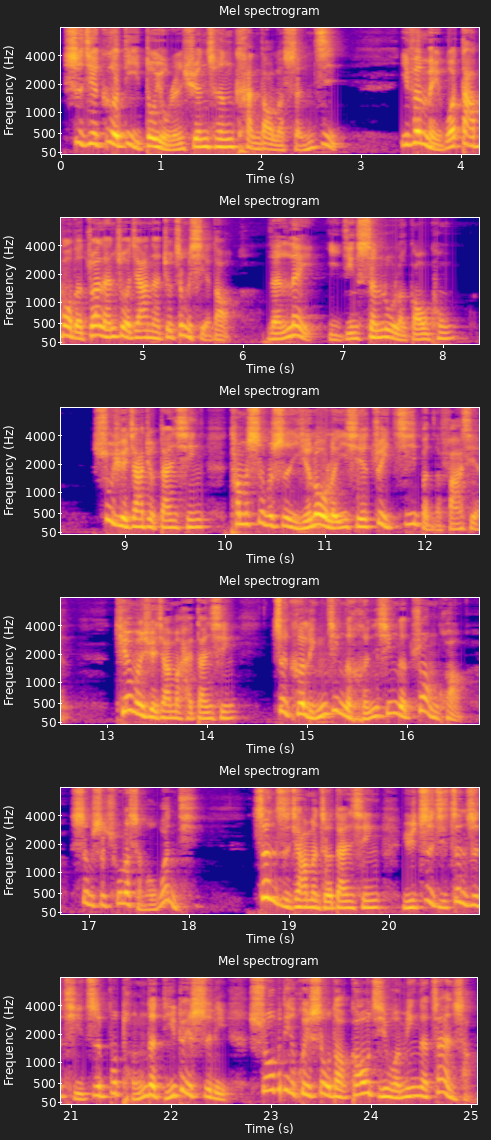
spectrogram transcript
世界各地都有人宣称看到了神迹。一份美国大报的专栏作家呢就这么写道：“人类已经深入了高空。”数学家就担心他们是不是遗漏了一些最基本的发现，天文学家们还担心这颗临近的恒星的状况是不是出了什么问题，政治家们则担心与自己政治体制不同的敌对势力说不定会受到高级文明的赞赏。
